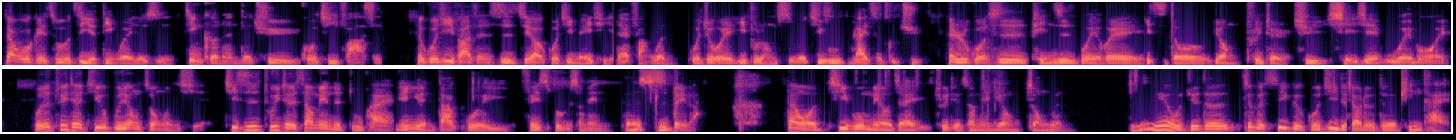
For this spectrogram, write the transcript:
让我给出我自己的定位，就是尽可能的去国际发声。那国际发生事，只要国际媒体来访问，我就会义不容辞，我几乎来者不拒。那如果是平日，我也会一直都用 Twitter 去写一些无微博。我的 Twitter 几乎不用中文写，其实 Twitter 上面的读派远远大过于 Facebook 上面可能十倍吧。但我几乎没有在 Twitter 上面用中文，因为我觉得这个是一个国际的交流的平台。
